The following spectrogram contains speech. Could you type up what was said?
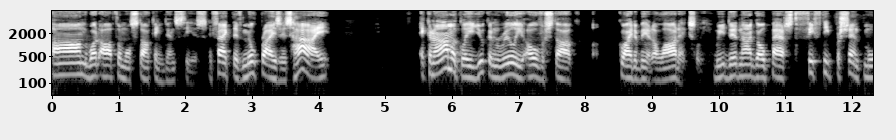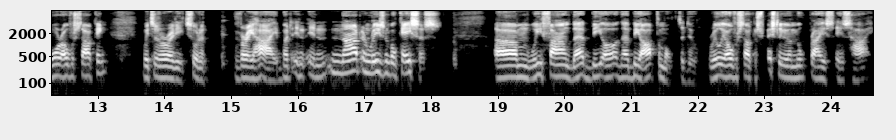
on what optimal stocking density is. In fact, if milk price is high, economically you can really overstock quite a bit, a lot actually. We did not go past 50% more overstocking, which is already sort of very high, but in, in not unreasonable cases, um, we found that be that be optimal to do. Really overstock, especially when milk price is high.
